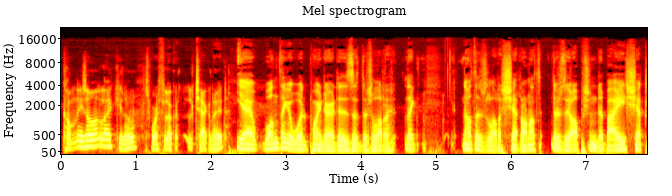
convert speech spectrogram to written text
companies on it, like you know, it's worth looking checking out. Yeah, one thing I would point out is that there's a lot of like, not that there's a lot of shit on it. There's the option to buy shit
